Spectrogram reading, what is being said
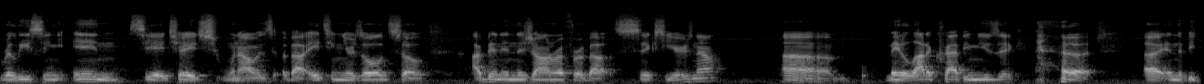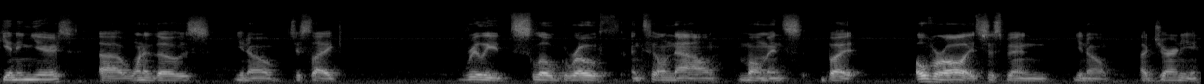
releasing in CHH when I was about 18 years old. So I've been in the genre for about six years now. Um, made a lot of crappy music uh, in the beginning years. Uh, one of those, you know, just like really slow growth until now moments. But overall, it's just been, you know, a journey.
